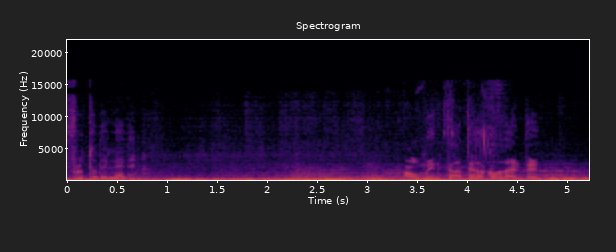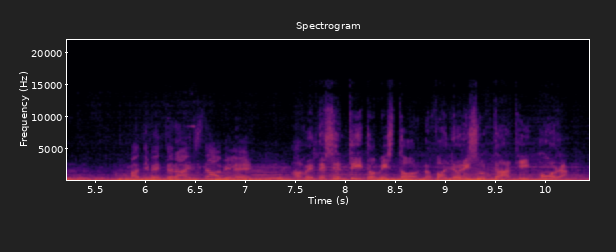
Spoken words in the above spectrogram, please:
Il frutto dell'Eden. Aumentate la corrente! Ma diventerà instabile! Avete sentito, Miss Thorne? Voglio risultati, ora!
